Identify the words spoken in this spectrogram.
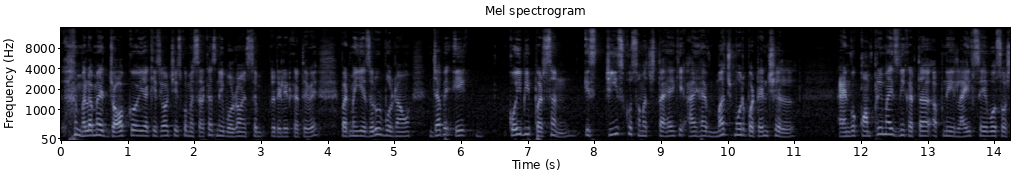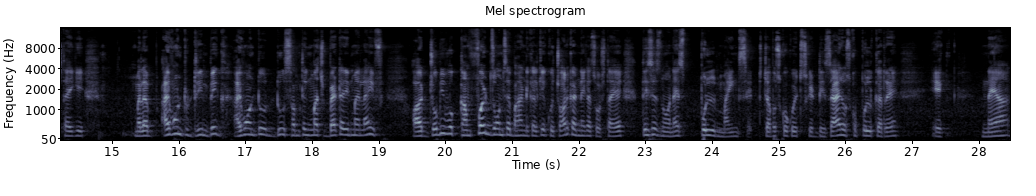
मतलब मैं जॉब को या किसी और चीज़ को मैं सर्कस नहीं बोल रहा हूँ, इससे रिलेट करते हुए बट मैं ये ज़रूर बोल रहा हूँ, जब एक, कोई भी पर्सन इस चीज़ को समझता है कि I have much more potential and वो कॉम्प्रोमाइज़ नहीं करता अपनी लाइफ से, वो सोचता है कि मतलब I want to dream big I want to do something much better in my life और जो भी वो कंफर्ट जोन से बाहर निकल के कुछ और करने का सोचता है this is known as pull mind set जब उसको कोई, उसके डिज़ायर उसको पुल कर रहे हैं, एक नया,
